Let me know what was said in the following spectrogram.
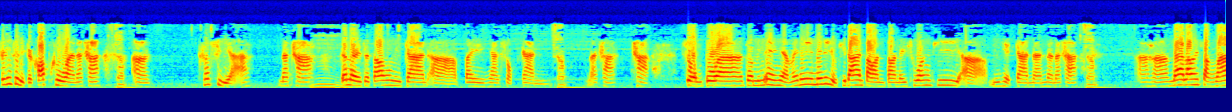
ซึ่งสนิทกับครอบครัวนะคะครับอ่าเขาเสียนะคะ อืมก็เลยจะต้องมีการอ่าไปงานศพกันครับนะคะ ค่ะ ส่วนตัวตัวมิ้นเองเนี่ยไม่ได้ไม่ได้อยู่ที่บ้านตอนตอนในช่วงที่อ่ามีเหตุการณ์นั้นนะนะคะ ครับ อ่าฮะแม่เล่าให้ฟังว่า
